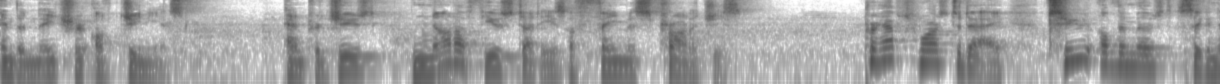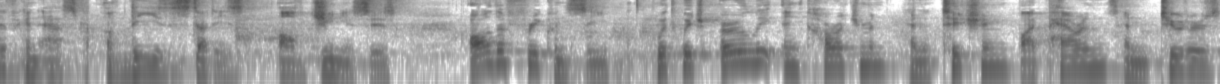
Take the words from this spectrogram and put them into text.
in the nature of genius and produced not a few studies of famous prodigies. Perhaps for us today, two of the most significant aspects of these studies of geniuses are the frequency with which early encouragement and teaching by parents and tutors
